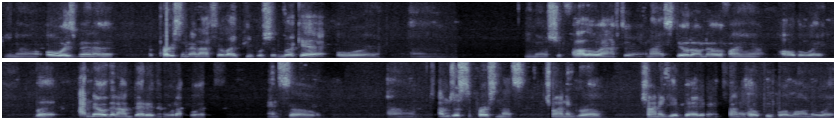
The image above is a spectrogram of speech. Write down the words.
you know always been a, a person that I feel like people should look at or um, you know should follow after, and I still don't know if I am all the way, but I know that I'm better than what I was, and so um, I'm just a person that's trying to grow, trying to get better, and trying to help people along the way.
